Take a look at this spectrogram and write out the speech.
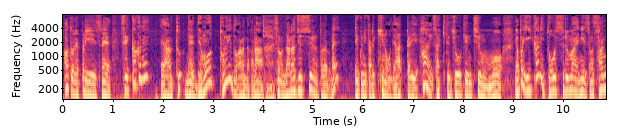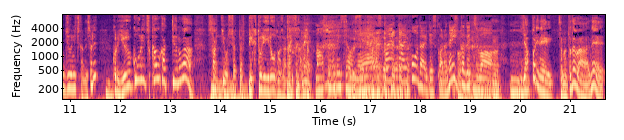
あとやっぱりですねせっかくねあのとねデモトレードがあるんだから、はい、その70種類の例えばねテクニカル機能であったり、はい、さっき言った条件注文もやっぱりいかに投資する前にその30日間ですよね、うん、これ有効に使うかっていうのがさっきおっしゃったビクトリーロードじゃないですかね。まあそうですよね。使いたい放題ですからね1か月は、うん、やっぱりねその例えばね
